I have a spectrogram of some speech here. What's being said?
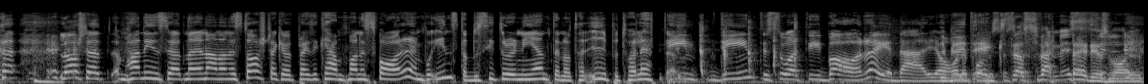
Lars säger att han inser att när en annan är starstruck över att praktikantmannen svarar en på Insta, då sitter hon egentligen och tar i på toaletten. Det är, inte, det är inte så att det bara är där jag Det blir håller lite på extra svärta i det svaret.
